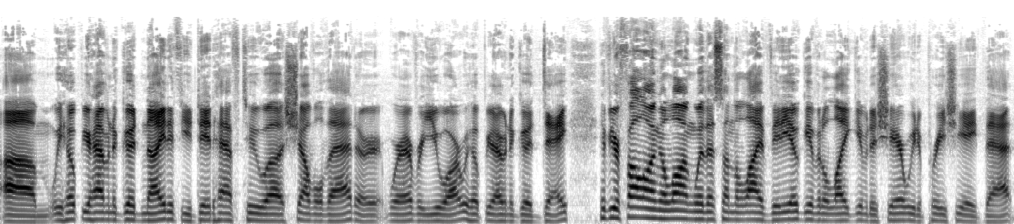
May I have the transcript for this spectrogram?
um, we hope you're having a good night. If you did have to uh, shovel that or wherever you are, we hope you're having a good day. If you're following along with us on the live video, give it a like, give it a share. We'd appreciate that.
